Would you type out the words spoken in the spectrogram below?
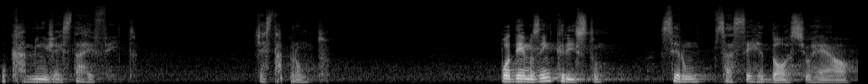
O caminho já está refeito, já está pronto. Podemos em Cristo ser um sacerdócio real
